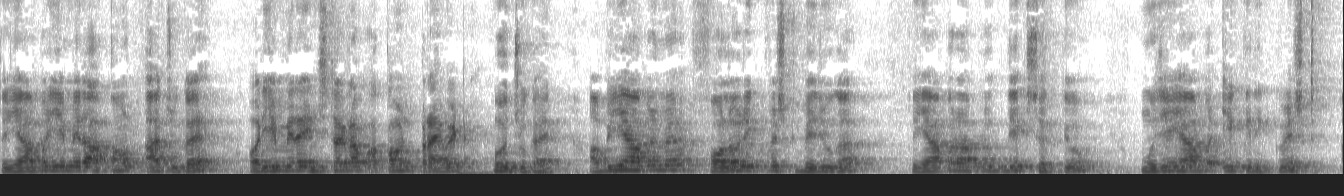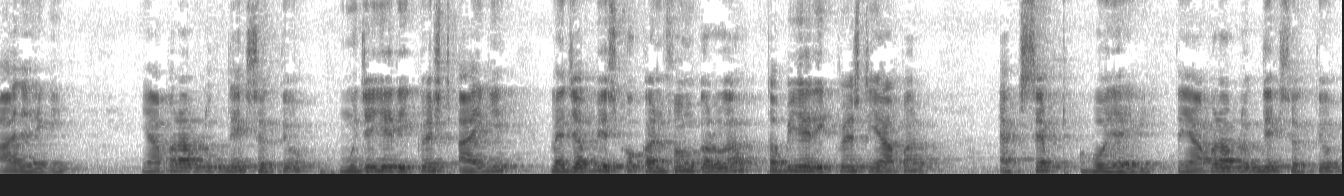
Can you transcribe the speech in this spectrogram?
तो यहाँ पर ये मेरा अकाउंट आ चुका है और ये मेरा इंस्टाग्राम अकाउंट प्राइवेट हो चुका है। अभी यहाँ पर मैं फॉलो रिक्वेस्ट भेजूँगा। तो यहाँ पर आप लोग देख सकते हो, मुझे यहाँ पर एक रिक्वेस्ट आ जाएगी। यहाँ पर आप लोग देख सकते हो, मुझे ये रिक्वेस्ट आएगी। मैं जब भी इसको कंफर्म करूँगा, तभी ये रिक्वेस्ट यहाँ पर एक्सेप्ट हो जाएगी। तो यहाँ पर आप लोग देख सकते हो,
